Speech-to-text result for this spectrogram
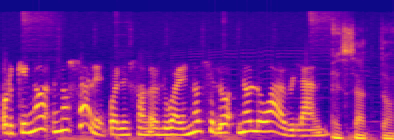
porque no, no saben cuáles son los lugares, no, se lo, no lo hablan. Exacto.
